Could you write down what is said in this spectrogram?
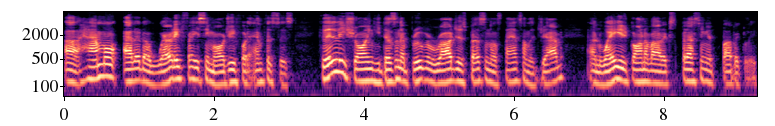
uh, Hamill added a weary face emoji for the emphasis, clearly showing he doesn't approve of Rodgers' personal stance on the jab and way he's gone about expressing it publicly.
